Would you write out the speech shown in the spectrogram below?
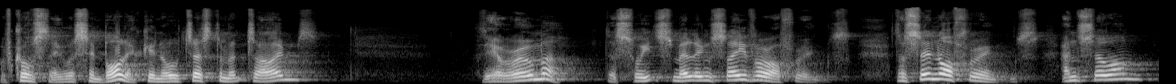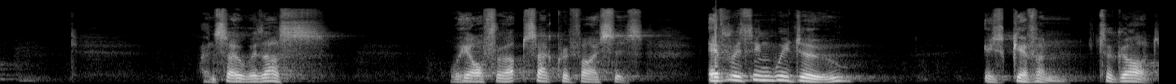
Of course, they were symbolic in Old Testament times. The aroma, the sweet smelling savour offerings, the sin offerings, and so on. And so with us, we offer up sacrifices. Everything we do is given to God.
